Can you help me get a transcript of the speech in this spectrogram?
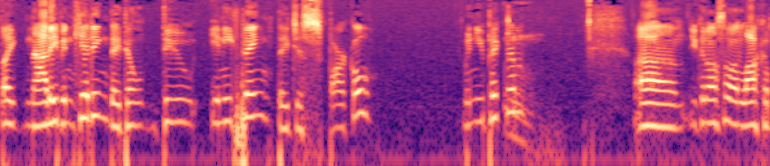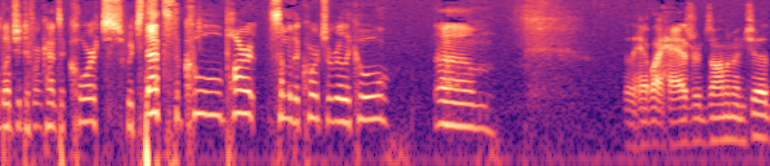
Like, not even kidding, they don't do anything. They just sparkle when you pick them. Um, you can also unlock a bunch of different kinds of courts, which that's the cool part. Some of the courts are really cool. Um, Do they have like hazards on them and shit?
